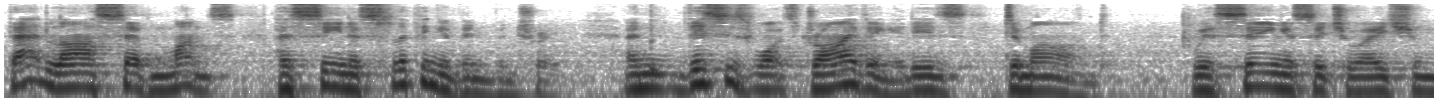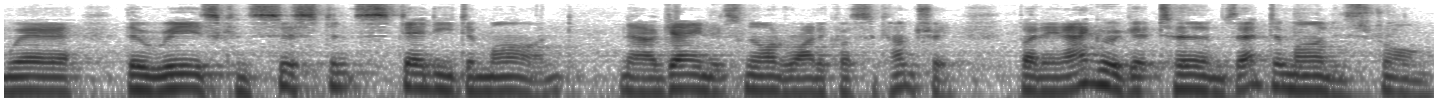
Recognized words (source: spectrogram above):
that last seven months has seen a slipping of inventory. And this is what's driving it is demand. We're seeing a situation where there is consistent, steady demand. Now, again, it's not right across the country, but in aggregate terms, that demand is strong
